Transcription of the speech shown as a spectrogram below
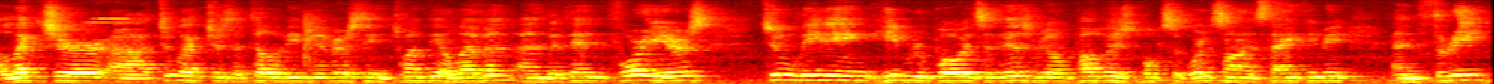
a lecture, uh, two lectures at Tel Aviv University in 2011, and within four years, two leading Hebrew poets in Israel published books of word sonnets thanking me, and three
